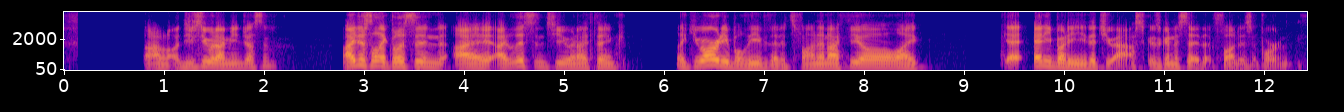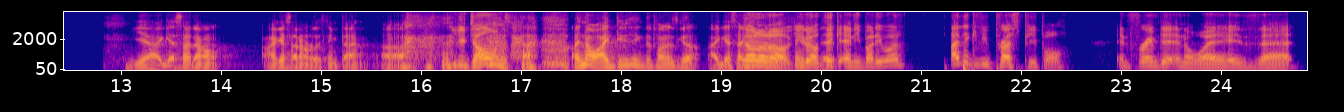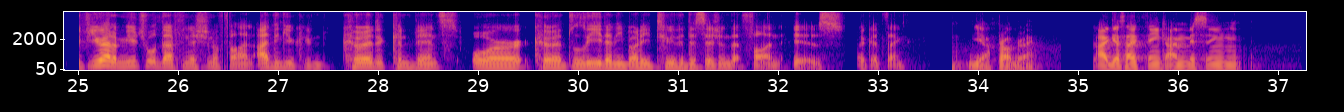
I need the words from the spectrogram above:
I don't know. Do you see what I mean, Justin? I just like listen. I I listen to you and I think like you already believe that it's fun, and I feel like anybody that you ask is going to say that fun is important. Yeah, I guess I don't. I guess I don't really think that. Uh, You don't? I know. I do think the fun is good. I guess I no, no, don't no. You don't that- think anybody would? I think if you press people and framed it in a way that if you had a mutual definition of fun, I think you could could convince or could lead anybody to the decision that fun is a good thing. Yeah, probably. I guess I think I'm missing,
